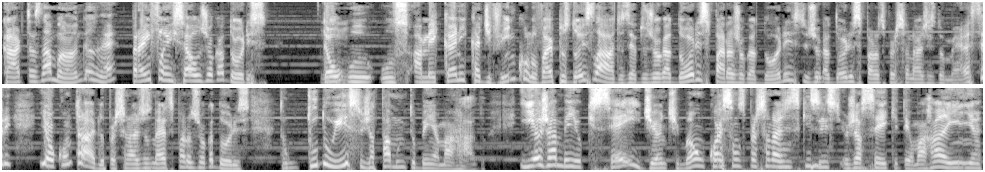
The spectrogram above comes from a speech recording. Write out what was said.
cartas na manga, né, para influenciar os jogadores. Então, Uhum. o- os- a mecânica de vínculo vai para os dois lados: é dos jogadores para jogadores, dos jogadores para os personagens do mestre, e ao contrário, do personagem dos mestres para os jogadores. Então, tudo isso já está muito bem amarrado. E eu já meio que sei de antemão quais são os personagens que existem. Eu já sei que tem uma rainha,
